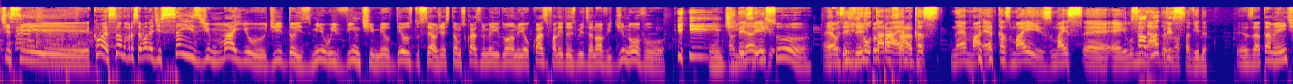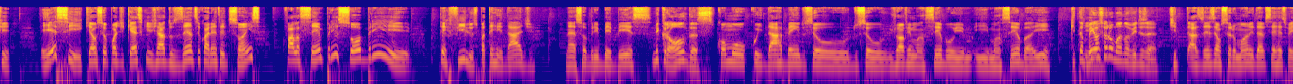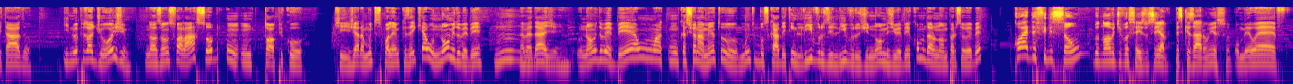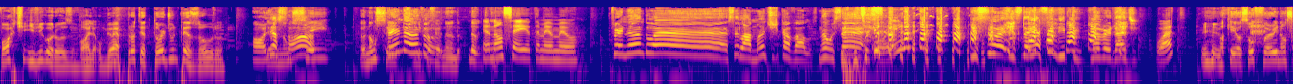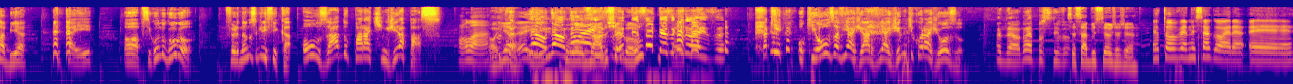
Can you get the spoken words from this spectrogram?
Vértice! Começando para a semana de 6 de maio de 2020. Meu Deus do céu, já estamos quase no meio do ano e eu quase falei 2019 de novo. Um dia É desejo. isso é, o desejo desejo, de pelo voltar a passado. épocas, né, épocas mais, mais é, é, iluminadas Salubres. da nossa vida. Exatamente. Esse, que é o seu podcast que já há 240 edições, fala sempre sobre ter filhos, paternidade, né, sobre bebês, Micro-ondas. como cuidar bem do seu do seu jovem mancebo e, e manceba aí, Que também Que- é um ser humano, ouvi dizer. que às vezes é um ser humano e deve ser respeitado. E no episódio de hoje, nós vamos falar sobre um, um tópico que gera muitas polêmicas aí, que é o nome do bebê. Hum, Na verdade, o nome do bebê é uma- um questionamento muito buscado. E tem livros e livros de nomes de bebê. Como dar um nome para o seu bebê? Qual é a definição do nome de vocês? Vocês já pesquisaram isso? O meu é forte e vigoroso. Olha, o meu é protetor de um tesouro. Olha eu não só. sei. Eu não sei. o que Fernando. significa Fernando. Não, Eu não sei eu também o meu. Fernando é, sei lá, amante de cavalos. Não, isso é. Oi? isso, é- isso daí é Felipe, na verdade. What? Ok, eu sou furry, não sabia. Fica aí. Ó, segundo o Google, Fernando significa ousado para atingir a paz. Olá. Olha, É não, não, o não é ousado isso. chegou. Eu tenho certeza que não é isso. Tá aqui, o que ousa viajar, viajante corajoso. Não, não é possível. você sabe o seu, Jajá. Eu tô vendo isso agora. É.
